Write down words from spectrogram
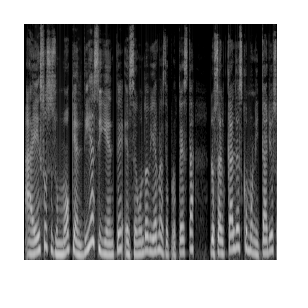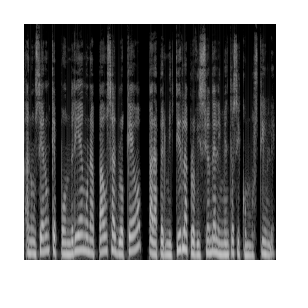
A eso se sumó que al día siguiente, el segundo viernes de protesta, los alcaldes comunitarios anunciaron que pondrían una pausa al bloqueo para permitir la provisión de alimentos y combustible.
